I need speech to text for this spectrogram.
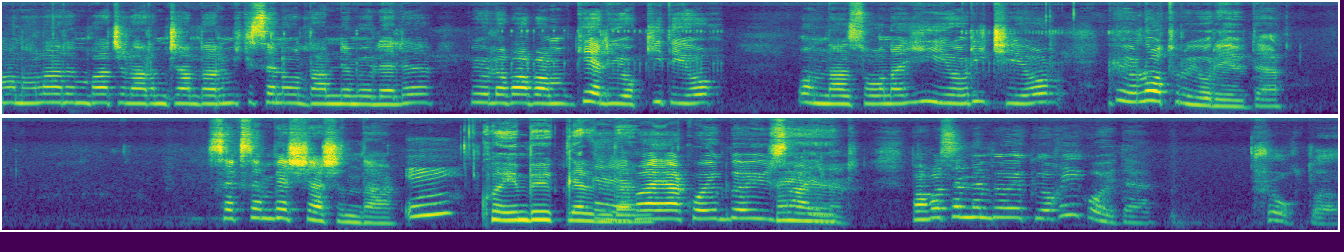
Analarım, bacılarım, canlarım. iki sene oldu annem öleli. Böyle babam geliyor, gidiyor. Ondan sonra yiyor, içiyor. Böyle oturuyor evde. 85 yaşında. Koyun He, büyüklerinden. bayağı koyun büyüğü sayılır. Baba senden büyük yok, iyi koydu. Çok da.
